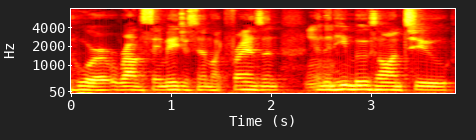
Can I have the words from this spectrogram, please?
who are around the same age as him, like Franzen, mm-hmm. and then he moves on to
